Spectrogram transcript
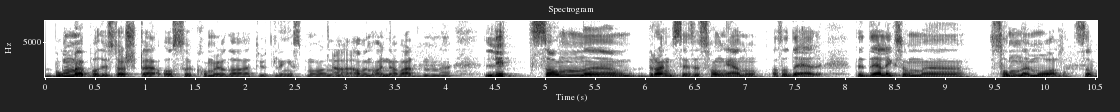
bommer på de største, og så kommer jo da et utligningsmål ja, ja. av en annen verden. Litt sånn uh, Brann sin sesong er nå. Altså det er, det, det er liksom uh, sånne mål som,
